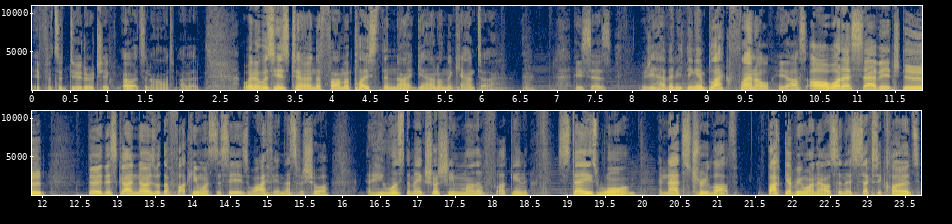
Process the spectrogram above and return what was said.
If it's a dude or a chick. Oh, it's an aunt, my bad. When it was his turn, the farmer placed the nightgown on the counter. he says, Would you have anything in black flannel? He asked. Oh, what a savage, dude. Dude, this guy knows what the fuck he wants to see his wife in, that's for sure. And he wants to make sure she motherfucking stays warm. And that's true love. Fuck everyone else in their sexy clothes.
